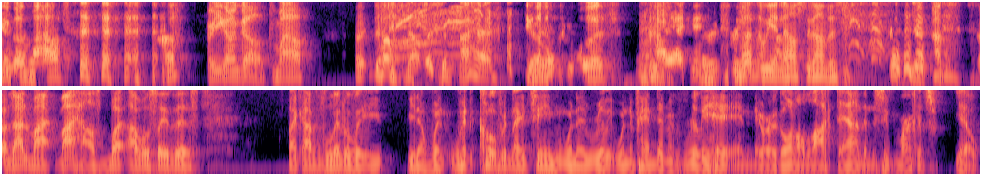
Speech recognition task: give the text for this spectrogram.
You gonna go to my house? Huh? Where you gonna go? To my house? uh, no, no, listen, I had You gonna go to the woods? Kayaking? not that we announced it on this. yeah, not, no, not in my, my house, but I will say this. Like I've literally, you know, when, when COVID 19, when it really, when the pandemic really hit and they were going on lockdown and the supermarkets, you know,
